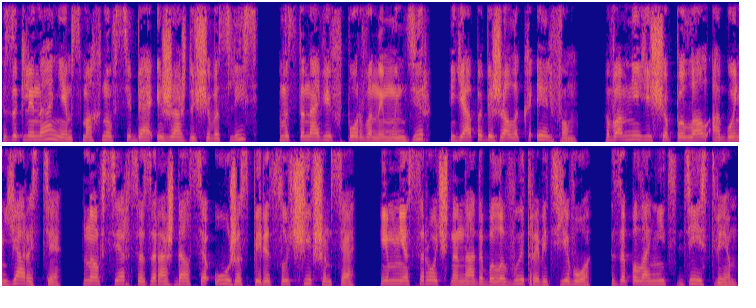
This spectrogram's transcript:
Заклинанием, смахнув себя и жаждущего слизь, восстановив порванный мундир, я побежала к эльфам. Во мне еще пылал огонь ярости, но в сердце зарождался ужас перед случившимся, и мне срочно надо было вытравить его, заполонить действием.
